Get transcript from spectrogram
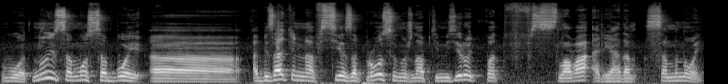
Вот. Ну и само собой, э, обязательно все запросы нужно оптимизировать под слова рядом со мной.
